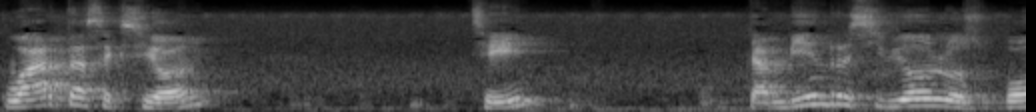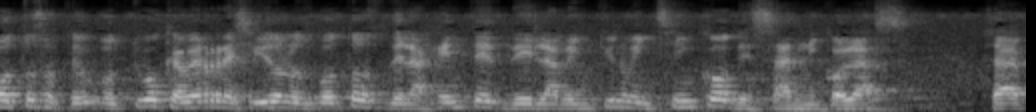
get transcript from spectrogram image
cuarta sección, ¿sí? También recibió los votos, o, tu- o tuvo que haber recibido los votos de la gente de la 21-25 de San Nicolás. O sea,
